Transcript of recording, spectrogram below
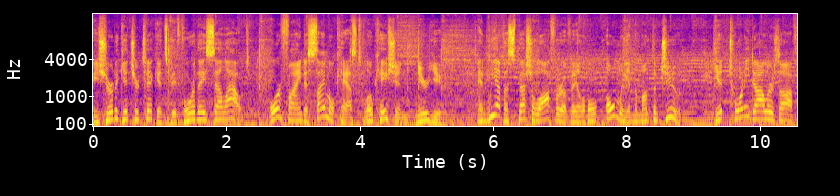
Be sure to get your tickets before they sell out or find a simulcast location near you. And we have a special offer available only in the month of June. Get $20 off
